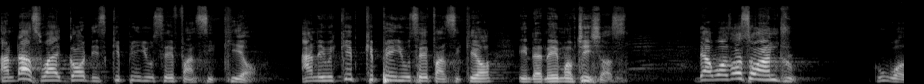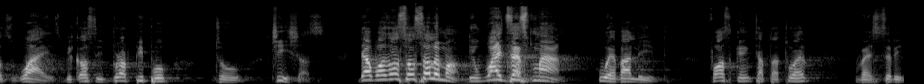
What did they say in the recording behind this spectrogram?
And that's why God is keeping you safe and secure. And He will keep keeping you safe and secure in the name of Jesus. There was also Andrew, who was wise because he brought people to Jesus. There was also Solomon, the wisest man who ever lived. First King chapter 12, verse 3.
